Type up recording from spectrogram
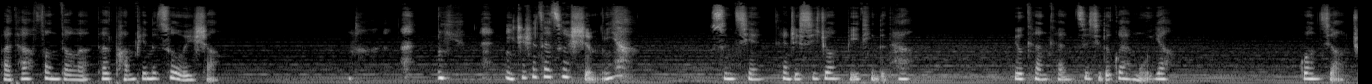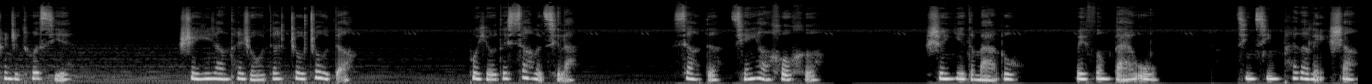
把他放到了他旁边的座位上。你，你这是在做什么呀？孙倩看着西装笔挺的他，又看看自己的怪模样。光脚穿着拖鞋，睡衣让他揉得皱皱的，不由得笑了起来，笑得前仰后合。深夜的马路，微风白雾，轻轻拍到脸上，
